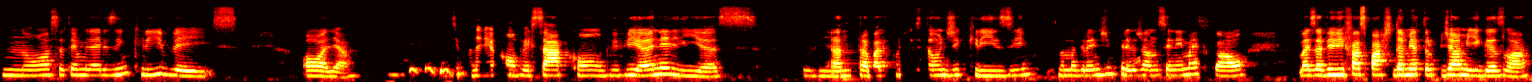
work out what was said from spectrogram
Nossa, tem mulheres incríveis. Olha, você poderia conversar com Viviane Elias. Uhum. Ela trabalha com gestão de crise numa grande empresa, já não sei nem mais qual. Mas a Vivi faz parte da minha trupe de amigas lá.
